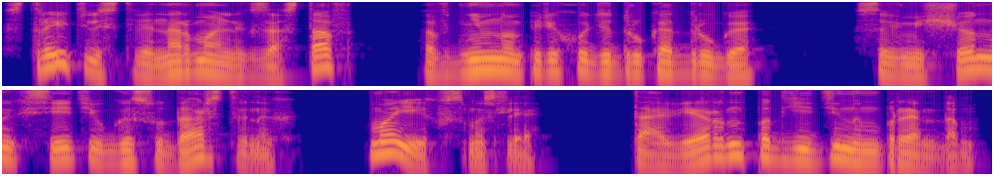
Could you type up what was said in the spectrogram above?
Строительстве нормальных застав в дневном переходе друг от друга, совмещенных сетью государственных, моих в смысле, таверн под единым брендом.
